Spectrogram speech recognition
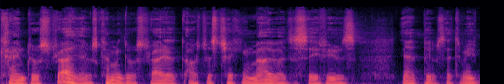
came to Australia. He was coming to Australia. I was just checking him over to see if he was. You know, people said to me,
